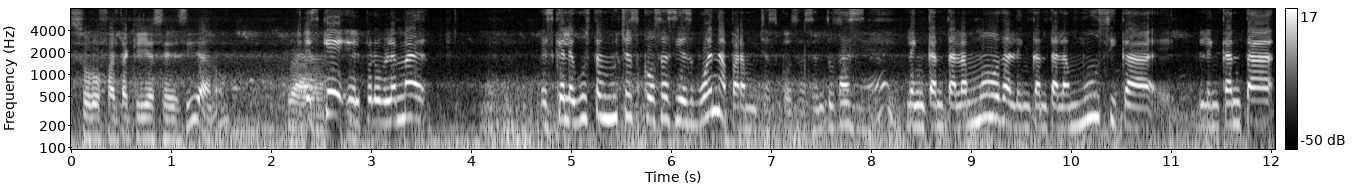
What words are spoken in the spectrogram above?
Solo falta que ella se decida, ¿no? Es que el problema es que le gustan muchas cosas y es buena para muchas cosas. Entonces le encanta la moda, le encanta la música, eh, le encanta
